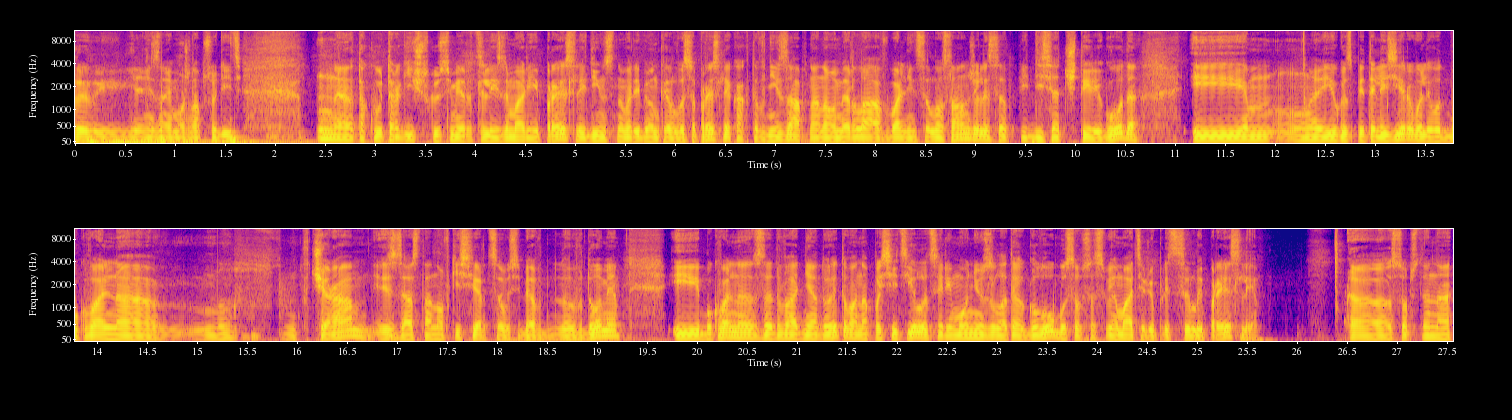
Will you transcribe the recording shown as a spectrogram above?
э, я не знаю, можно обсудить э, такую трагическую смерть Лизы Марии Пресли, единственного ребенка Элвиса Пресли. Как-то внезапно она умерла в больнице Лос-Анджелеса в 54 года. И ее госпитализировали вот буквально вчера из-за остановки сердца у себя в, в доме. И буквально за два дня до этого она посетила церемонию «Золотых глобусов» со своей матерью Присциллой Пресли. Э, собственно,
